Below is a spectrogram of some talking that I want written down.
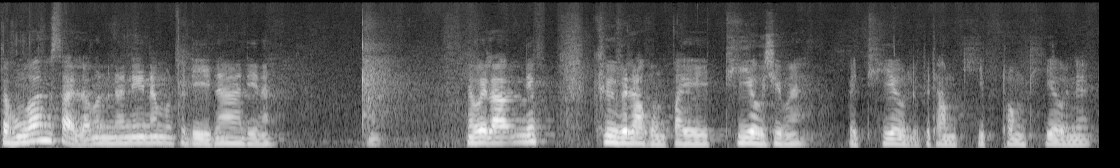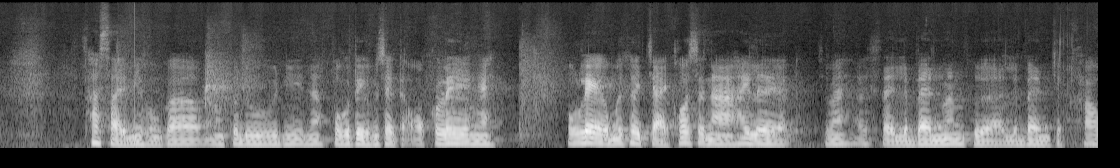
แต่ผมว่าใส่แล้วมันนั่นนี่นะมันพอดีหน้าดีนะในเวลานี่คือเวลาผมไปเที่ยวใช่ไหมไปเที่ยวหรือไปทำคลิปท่องเที่ยวเนี่ย ถ้าใส่นี่ผมก็มันก็ดูนี่นะปกติผมใส่แต่ออกเล่ไงออกเล่ผมไม่เคยจ่ายโฆษณาให้เลยอะใช่ไหมใส่เลเบนมั่งเผื่อเลเบนจะเข้า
